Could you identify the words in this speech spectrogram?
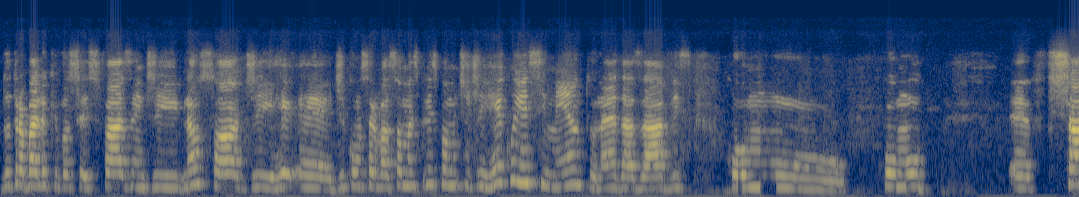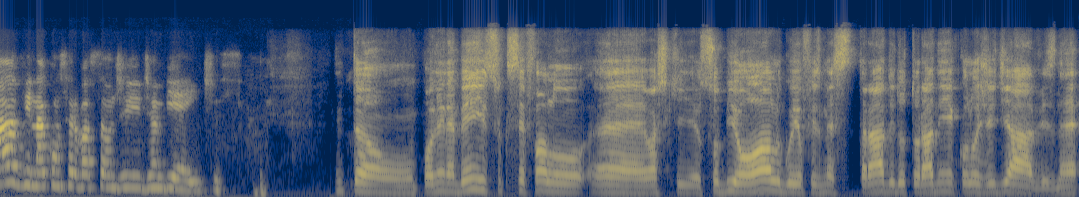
do trabalho que vocês fazem de não só de, é, de conservação, mas principalmente de reconhecimento né, das aves como, como é, chave na conservação de, de ambientes. Então, Paulina, é bem isso que você falou. É, eu acho que eu sou biólogo e eu fiz mestrado e doutorado em ecologia de aves, né?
